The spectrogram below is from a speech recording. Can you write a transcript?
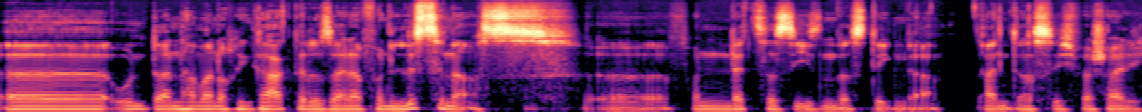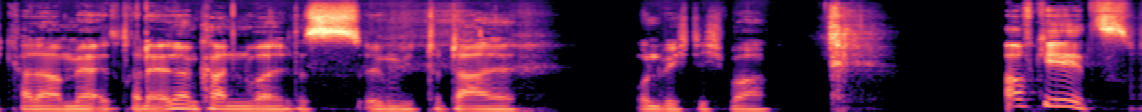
Äh, und dann haben wir noch den Charakterdesigner von Listeners äh, von letzter Season, das Ding da, an das sich wahrscheinlich keiner mehr dran erinnern kann, weil das irgendwie total unwichtig war. Auf geht's!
